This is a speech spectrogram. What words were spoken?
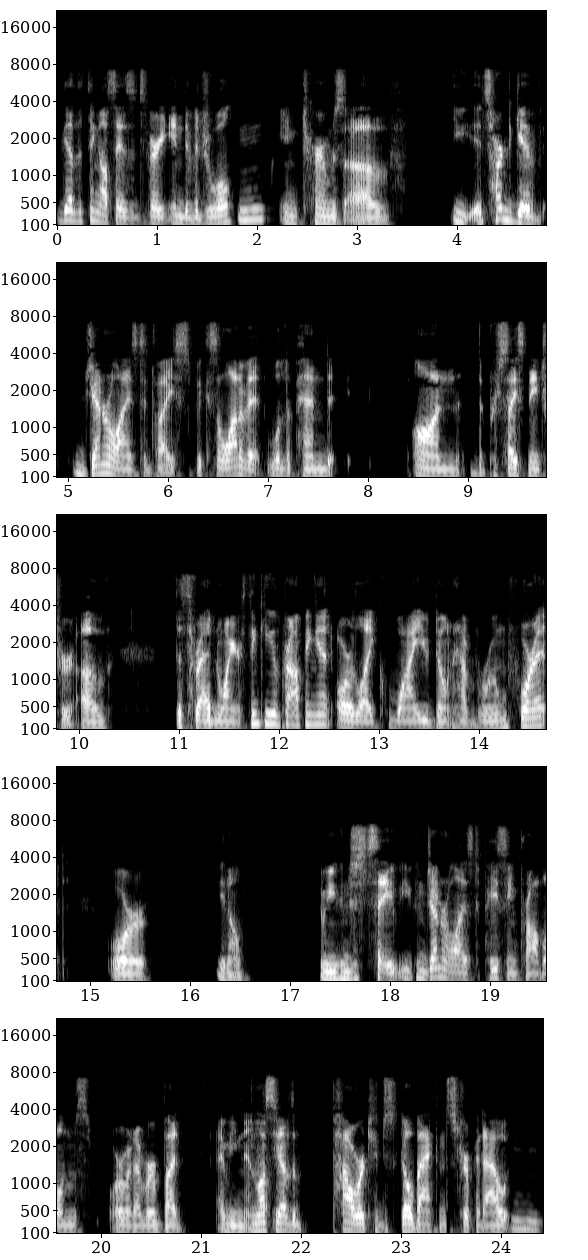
the other thing I'll say is it's very individual Mhm. in terms of it's hard to give generalized advice because a lot of it will depend on the precise nature of the thread and why you're thinking of dropping it, or like why you don't have room for it, or you know, I mean, you can just say you can generalize to pacing problems or whatever, but I mean, unless you have the power to just go back and strip it out Mhm.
